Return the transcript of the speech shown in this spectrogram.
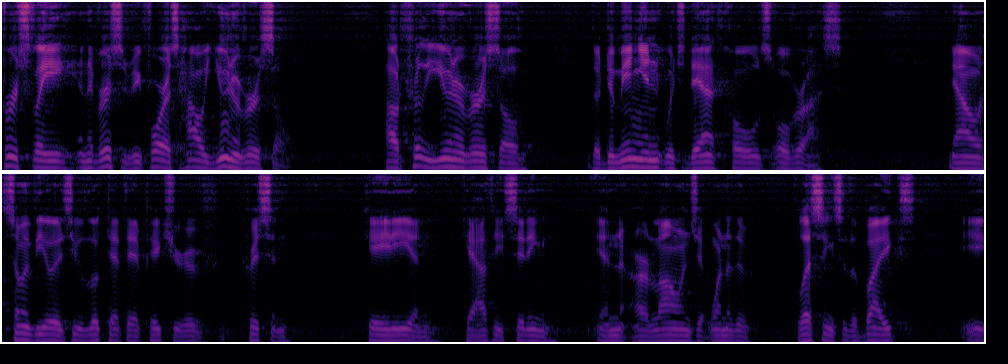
firstly, in the verses before us, how universal, how truly universal the dominion which death holds over us. Now, some of you, as you looked at that picture of Chris and Katie and Kathy sitting in our lounge at one of the blessings of the bikes, eh,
